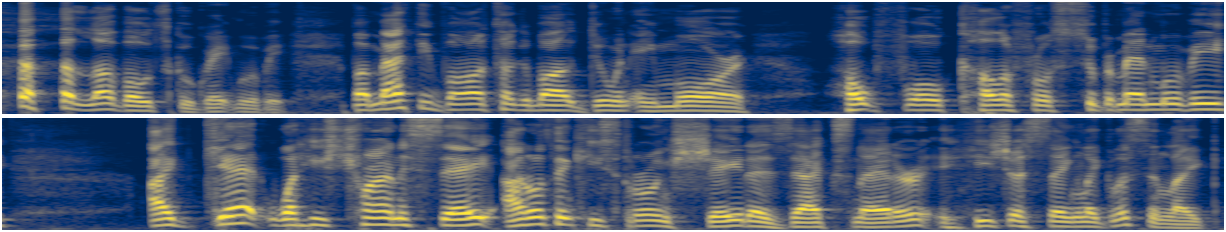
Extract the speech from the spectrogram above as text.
Love old school, great movie. But Matthew Vaughn talking about doing a more hopeful, colorful Superman movie. I get what he's trying to say. I don't think he's throwing shade at Zack Snyder. He's just saying, like, listen, like,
